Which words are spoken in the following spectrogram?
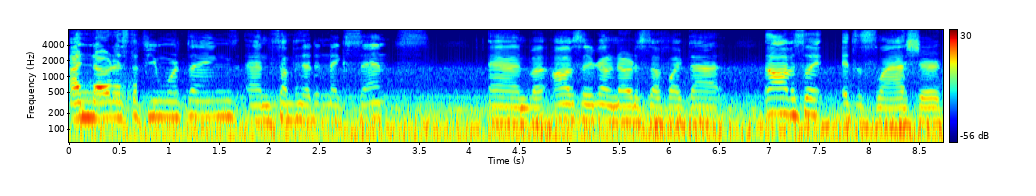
I noticed a few more things and something that didn't make sense. And but obviously you're gonna notice stuff like that. And obviously it's a slasher.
